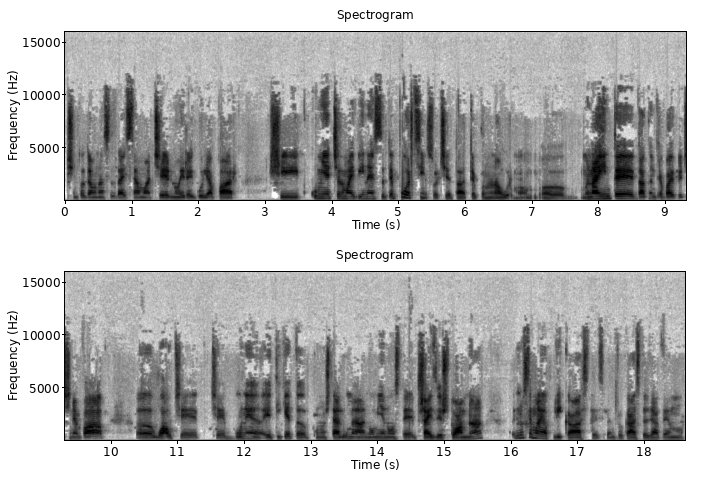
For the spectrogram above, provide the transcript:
și întotdeauna să-ți dai seama ce noi reguli apar și cum e cel mai bine să te porți în societate până la urmă. Uh, înainte, dacă întrebai pe cineva, uh, wow, ce, ce bună etichetă cunoștea lumea în 1960 toamna, nu se mai aplică astăzi, pentru că astăzi avem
